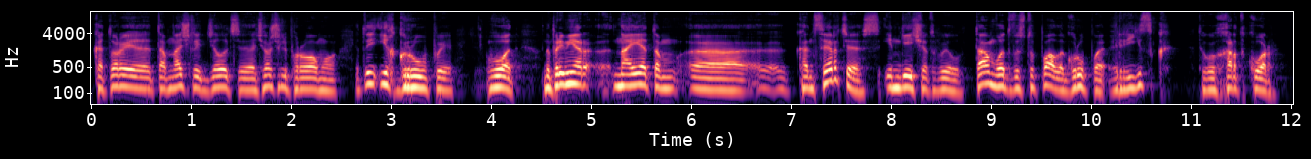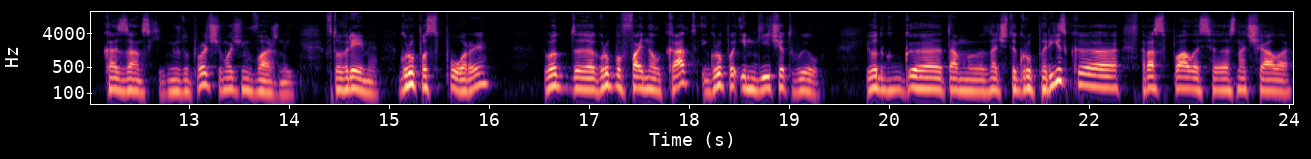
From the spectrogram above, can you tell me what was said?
которые там начали делать э, Черчилль промо, это их группы. Вот. Например, на этом э, концерте с Engage at Will там вот выступала группа Риск, такой хардкор казанский, между прочим, очень важный в то время. Группа Споры, вот э, группа Final Cut и группа Engage at Will. И вот э, там, значит, и группа Риск э, распалась э, сначала,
